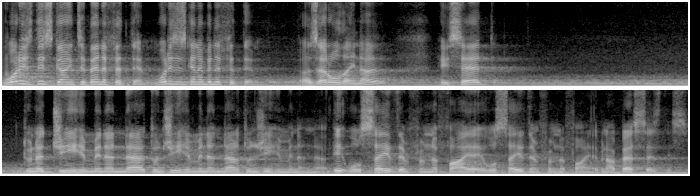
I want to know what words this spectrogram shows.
What is this going to benefit them? What is this going to benefit them? Is that all they know? He said, تنجيهم من النار تنجيهم من النار تنجيهم من النار It will save them from the fire, it will save them from the fire. Ibn Abbas says this.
